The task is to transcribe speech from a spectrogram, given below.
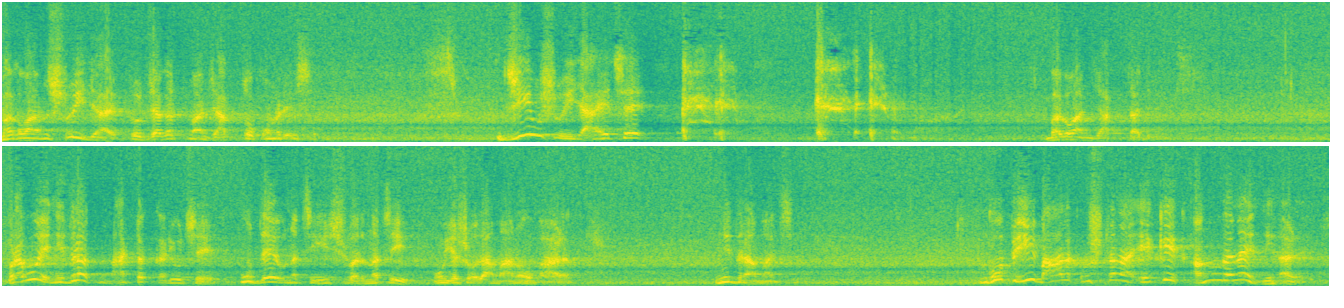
ભગવાન સુઈ જાય તો જગતમાં જાગતો કોણ રહેશે? જીવ સુઈ જાય છે. ભગવાન જાગતા જ પ્રભુએ નિદ્રાનું નાટક કર્યું છે. હું દેવ નથી, ઈશ્વર નથી, હું યશોદા માનો બાળક નિદ્રામાં છે. ગોપી બાલકૃષ્ણના એક એક અંગને નિહાળે છે.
